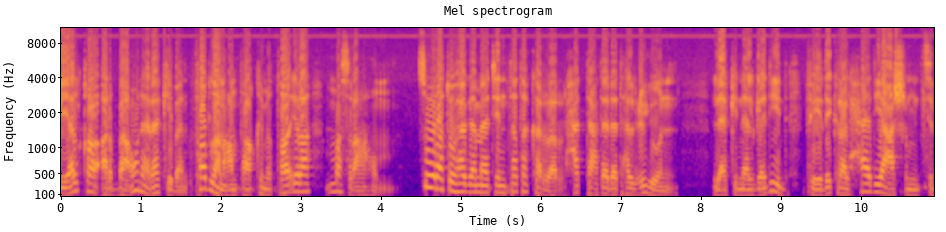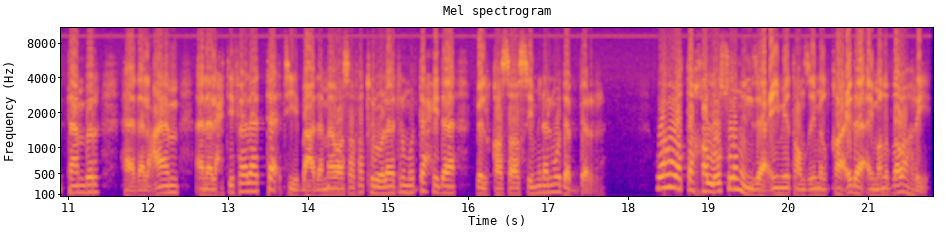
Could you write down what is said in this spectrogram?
ليلقى أربعون راكبا فضلا عن طاقم الطائرة مصرعهم. صورة هجمات تتكرر حتى اعتادتها العيون. لكن الجديد في ذكرى الحادي عشر من سبتمبر هذا العام أن الاحتفالات تأتي بعدما وصفته الولايات المتحدة بالقصاص من المدبر. وهو التخلص من زعيم تنظيم القاعدة أيمن الظواهري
